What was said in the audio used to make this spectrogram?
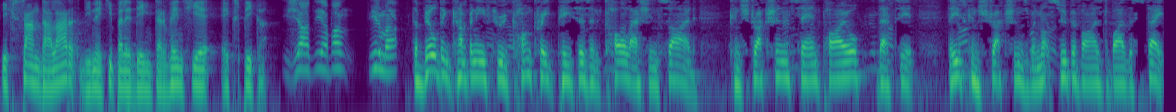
Ihsan Dalar din echipele de intervenție explică. The building company threw concrete pieces and coal ash inside. Construction, sand pile, that's it. These constructions were not supervised by the state.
